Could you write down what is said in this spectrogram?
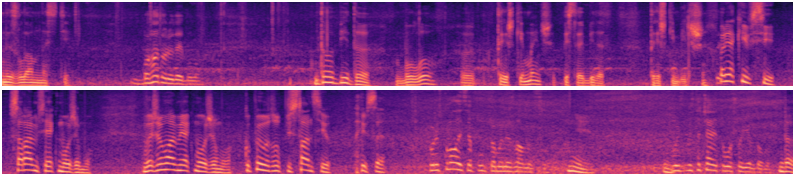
незламності. Багато людей було. До обіду було е, трішки менше, після обіду трішки більше. Тепер як і всі. Стараємося як можемо. Виживаємо як можемо. Купив ту підстанцію і все. Користувалися пунктами незламності. Ні. Вистачає того, що є вдома. Да.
